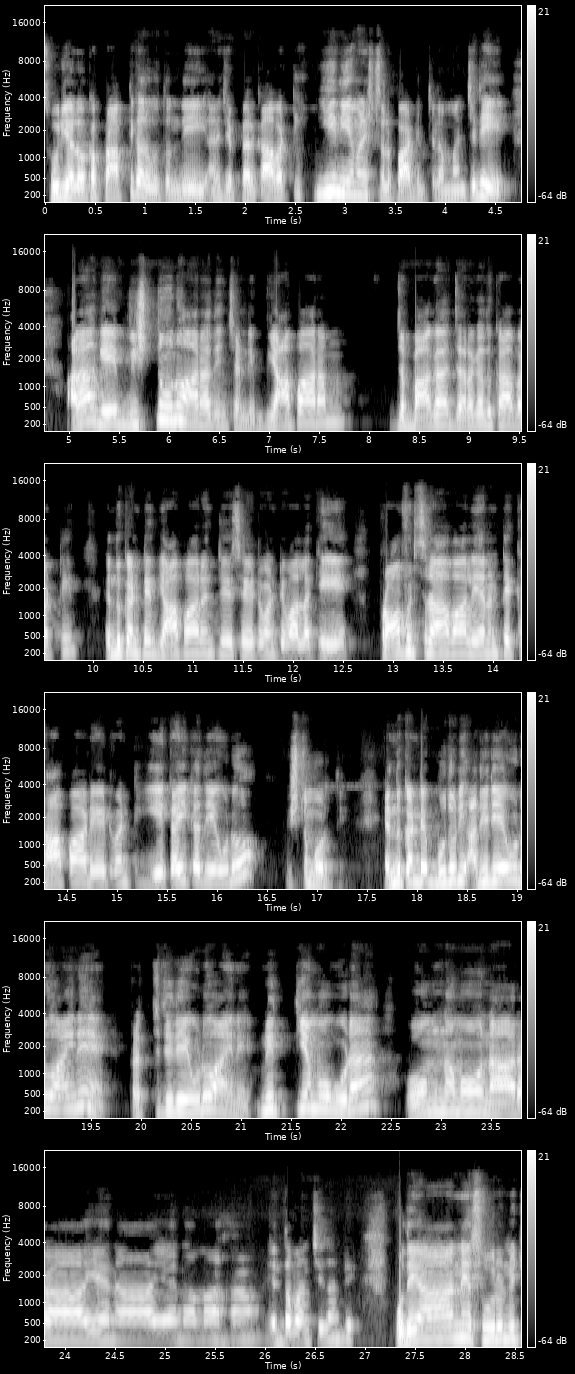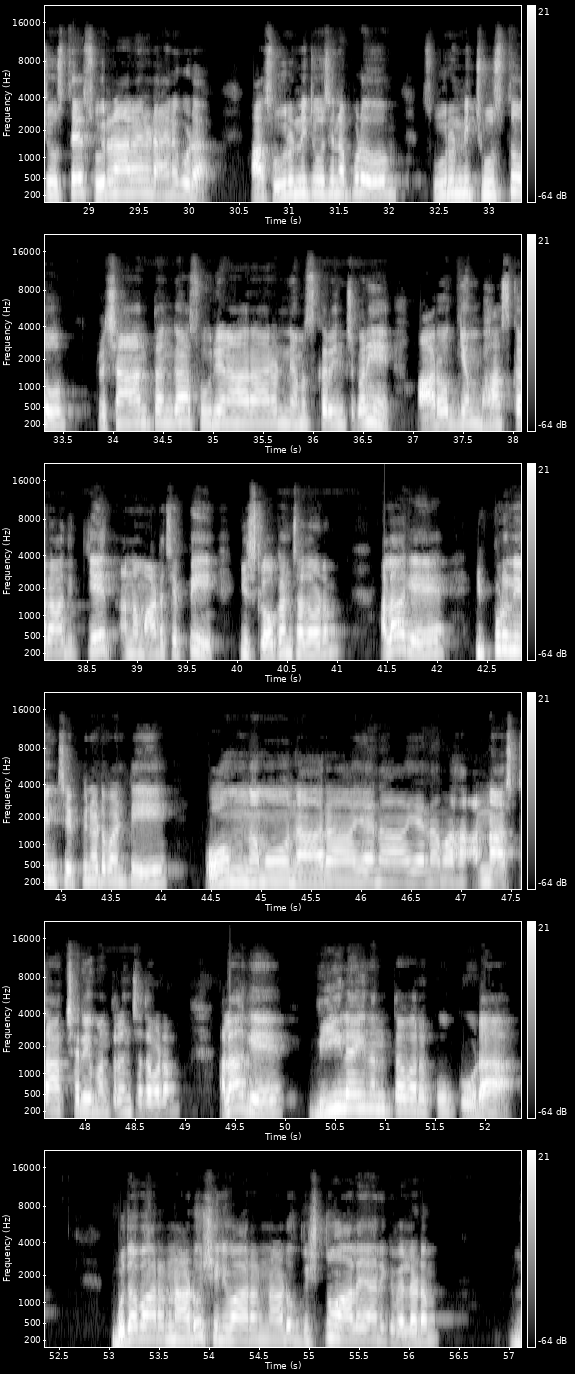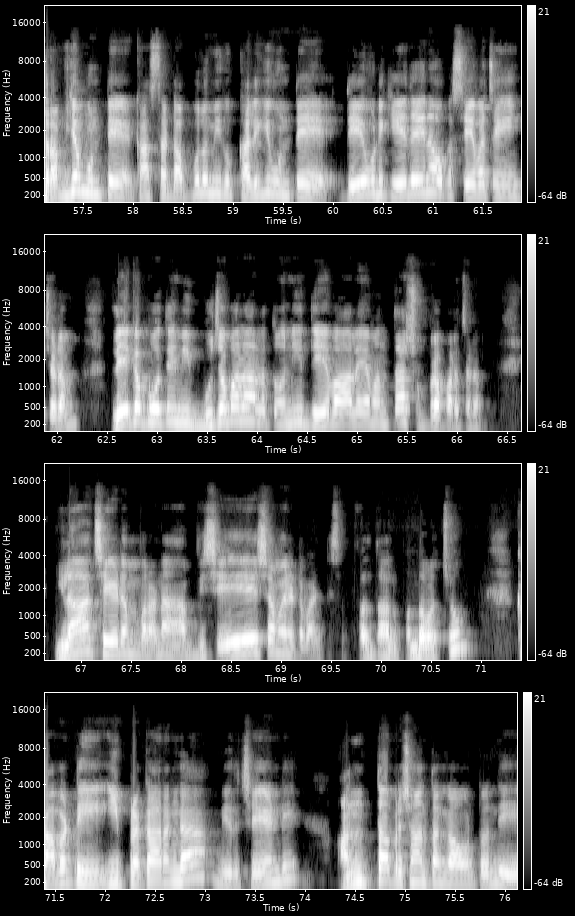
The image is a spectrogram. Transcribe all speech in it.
సూర్యలోక ప్రాప్తి కలుగుతుంది అని చెప్పారు. కాబట్టి ఈ నియమనిష్టలు పాటించడం మంచిది. అలాగే విష్ణువును ఆరాధించండి. వ్యాపారం బాగా జరగదు కాబట్టి ఎందుకంటే వ్యాపారం చేసేటువంటి వాళ్ళకి ప్రాఫిట్స్ రావాలి అని అంటే కాపాడేటువంటి ఏకైక దేవుడు విష్ణుమూర్తి. ఎందుకంటే బుధుడి అది దేవుడు ఆయనే ప్రత్యతి దేవుడు ఆయనే. నిత్యము కూడా ఓం నమో నారాయణాయ నమ. ఎంత మంచిదండి. ఉదయాన్నే సూర్యుడిని చూస్తే సూర్యనారాయణుడు ఆయన కూడా. ఆ సూర్యుడిని చూసినప్పుడు సూర్యుడిని చూస్తూ ప్రశాంతంగా సూర్యనారాయణుడిని నమస్కరించుకొని ఆరోగ్యం భాస్కరాదిత్యేత్ అన్న మాట చెప్పి ఈ శ్లోకం చదవడం. అలాగే ఇప్పుడు నేను చెప్పినటువంటి ఓం నమో నారాయణాయ నమ అన్న అష్టాక్షరి మంత్రం చదవడం. అలాగే వీలైనంత వరకు కూడా బుధవారం నాడు శనివారం నాడు విష్ణు ఆలయానికి వెళ్ళడం ద్రవ్యం ఉంటే కాస్త డబ్బులు మీకు కలిగి ఉంటే దేవుడికి ఏదైనా ఒక సేవ చేయించడం లేకపోతే మీ భుజబలాలతోని దేవాలయం అంతా శుభ్రపరచడం. ఇలా చేయడం వలన విశేషమైనటువంటి సత్ఫలితాలు పొందవచ్చు. కాబట్టి ఈ ప్రకారంగా మీరు చేయండి. అంత ప్రశాంతంగా ఉంటుంది.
